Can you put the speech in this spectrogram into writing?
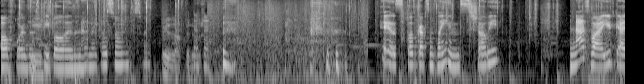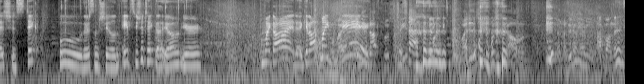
all four of those Mm. people and then had my killstone. It's fine. We love delusion. Hey, let's both grab some planes, shall we? And that's why you guys should stick. Ooh, there's some shield. Apes, you should take that, yo. You're. Oh my god, get off my Oh my, can you dick! push me? why, why did you push me out? I didn't even Up on this.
